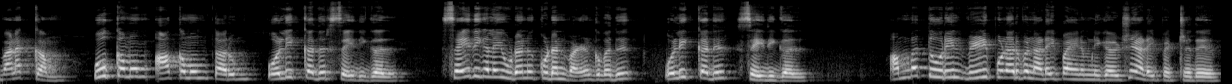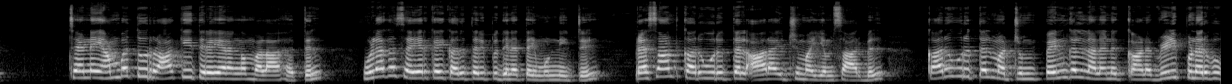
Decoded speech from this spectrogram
வணக்கம். ஊக்கமும் ஆக்கமும் தரும் ஒளிக்கதிர் செய்திகள். செய்திகளை உடனுக்குடன் வழங்குவது ஒளிக்கதிர் செய்திகள். அம்பத்தூரில் விழிப்புணர்வு நடைப்பயணம் நிகழ்ச்சி நடைபெற்றது. சென்னை அம்பத்தூர் ராக்கி திரையரங்கம் வளாகத்தில் உலக செயற்கை கருத்தரிப்பு தினத்தை முன்னிட்டு பிரசாந்த் கருவுறுத்தல் ஆராய்ச்சி மையம் சார்பில் கருவுறுத்தல் மற்றும் பெண்கள் நலனுக்கான விழிப்புணர்வு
